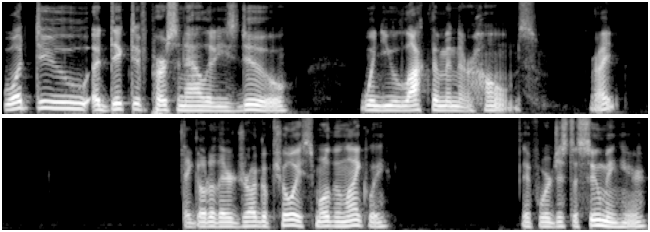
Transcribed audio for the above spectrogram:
what do addictive personalities do when you lock them in their homes, right? They go to their drug of choice, more than likely, if we're just assuming here.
